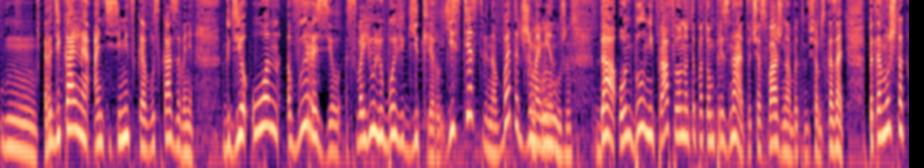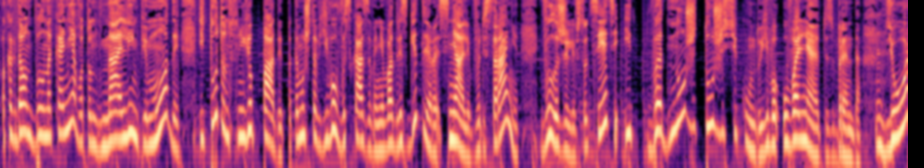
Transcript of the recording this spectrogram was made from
м, радикальное антисемитское высказывание, где он выразил свою любовь к Гитлеру. Естественно, в этот же Какой момент ужас. да, он был неправ, и он это потом признает. Вот сейчас важно об этом всем сказать. Потому что, когда он был на коне, вот он на Олимпе моды, и тут он с нее падает. Потому что в его высказывание в адрес Гитлера сняли в ресторане, выложили в соцсети, и в одну же ту же секунду его увольняют из бренда Dior,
